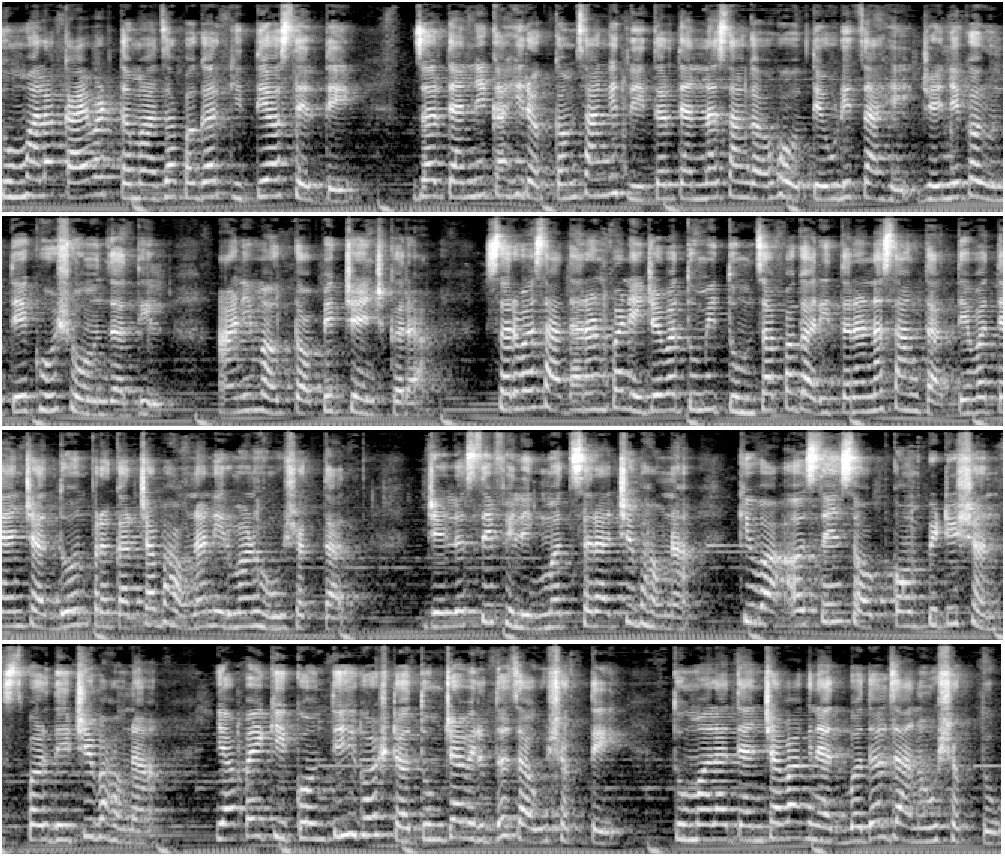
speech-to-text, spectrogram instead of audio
तुम्हाला काय वाटतं माझा पगार किती असेल ते? जर त्यांनी काही रक्कम सांगितली तर त्यांना सांगा हो तेवढीच आहे जेणेकरून ते खुश होऊन जातील. आणि मग टॉपिक चेंज करा. सर्वसाधारणपणे जेव्हा तुम्ही तुमचा पगार इतरांना सांगता तेव्हा त्यांच्यात दोन प्रकारच्या भावना निर्माण होऊ शकतात. जेलसी फिलिंग मत्सराची भावना किंवा अ सेन्स ऑफ कॉम्पिटिशन स्पर्धेची भावना. यापैकी कोणतीही गोष्ट तुमच्या विरुद्ध जाऊ शकते. तुम्हाला त्यांच्या वागण्यात बदल जाणवू शकतो.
